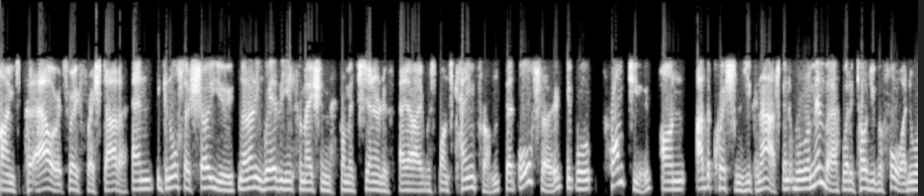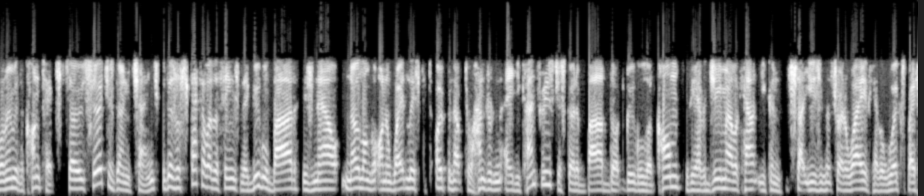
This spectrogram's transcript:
times per hour. It's very fresh data. And it can also show you not only where the information from its generative AI response came from, but also it will prompt you on other questions you can ask. And it will remember what it told you before and it will remember the context. So search is going to change, but there's a stack of other things there. Google Bard is now no longer on a wait list. It's opened up to 180 countries. Just go to bard.google.com. If you have a Gmail account, you can start using it straight away. If you have a workspace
